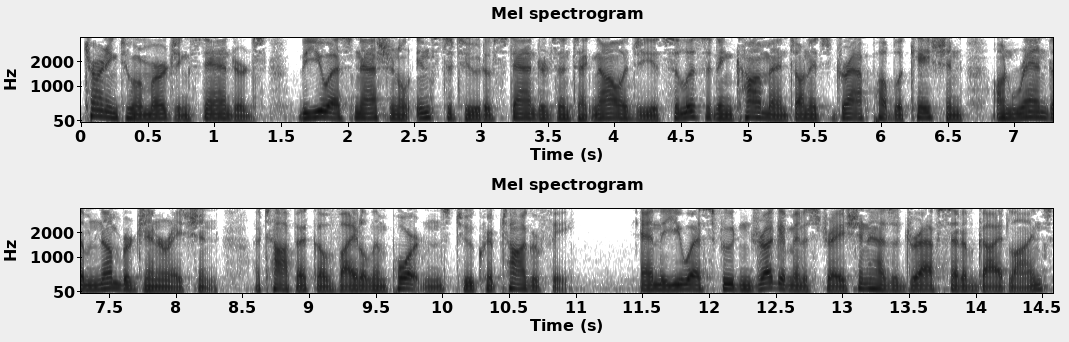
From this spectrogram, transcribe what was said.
Turning to emerging standards, the U.S. National Institute of Standards and Technology is soliciting comment on its draft publication on random number generation, a topic of vital importance to cryptography. And the U.S. Food and Drug Administration has a draft set of guidelines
